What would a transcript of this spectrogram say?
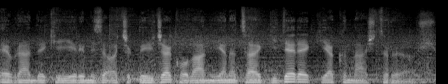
evrendeki yerimizi açıklayacak olan yanıta giderek yakınlaştırıyor.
